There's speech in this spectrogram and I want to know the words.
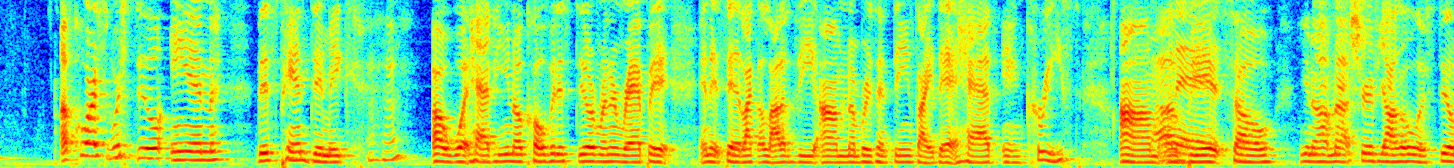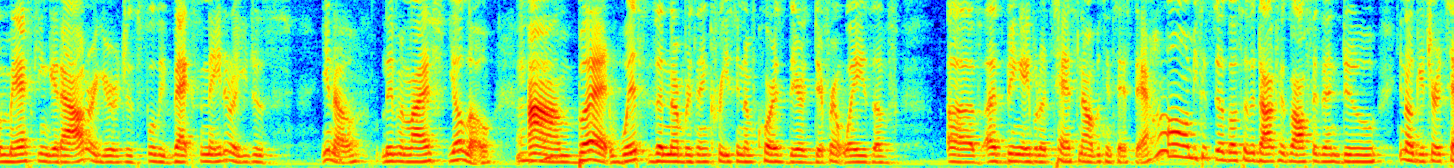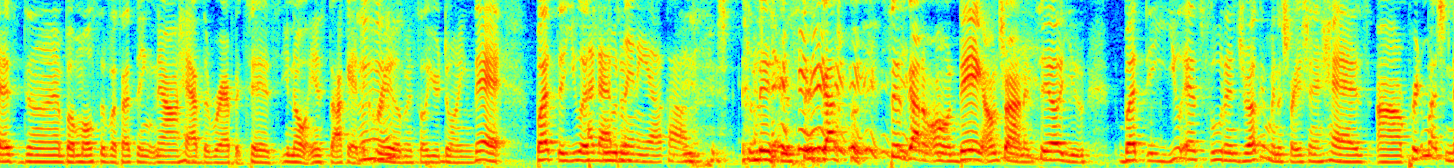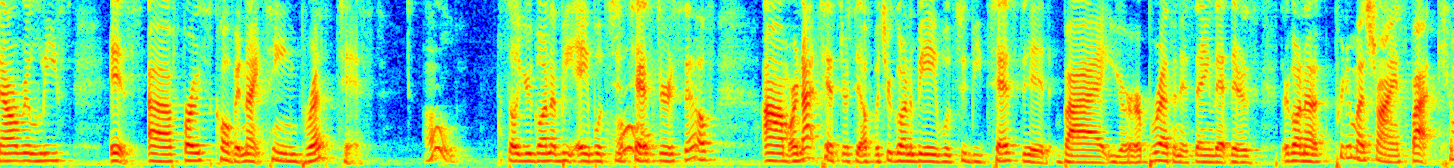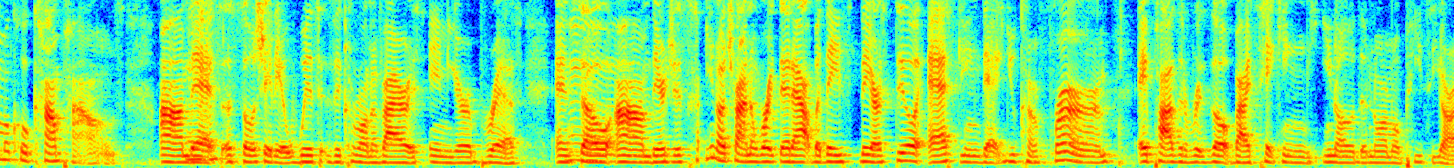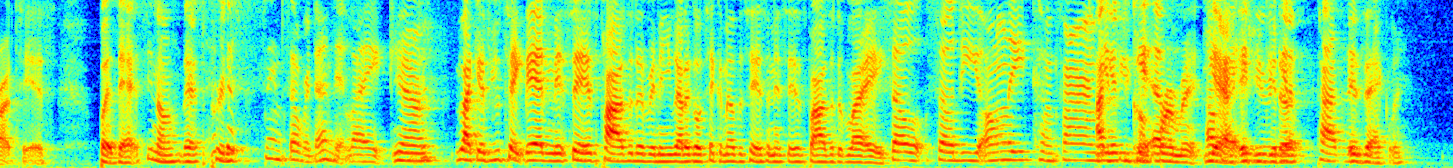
of course, we're still in this pandemic. Mm-hmm. Or what have you? You know, COVID is still running rapid, and it said like a lot of the um, numbers and things like that have increased um, a that. bit. So, you know, I'm not sure if y'all are still masking it out, or you're just fully vaccinated, or you just you know, living life YOLO. Mm-hmm. Um, but with the numbers increasing, of course, there's different ways of of us being able to test now we can test at home you can still go to the doctor's office and do you know get your test done but most of us i think now have the rapid test you know in stock at the crib and so you're doing that but the us Mm-hmm. I got food plenty, y'all call me. Listen, sis got sis got them on deck. I'm trying to tell you. But the U.S. Food and Drug Administration has uh, pretty much now released its uh, first COVID nineteen breath test. Oh, So you're going to be able to Oh. test yourself, um, or not test yourself, but you're going to be able to be tested by your breath. And it's saying that there's they're going to pretty much try and spot chemical compounds um, that's associated with the coronavirus in your breath. And so um, they're just you know trying to work that out, but they they are still asking that you confirm a positive result by taking you know the normal PCR test. But that's you know that's it pretty. just seems so redundant. Like, Yeah. just- like if you take that and it says positive and then you got to go take another test and it says positive, like, so, so do you only confirm? I if guess you, get a- confirm it. Yeah. Okay, if you, get, a, positive Exactly.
